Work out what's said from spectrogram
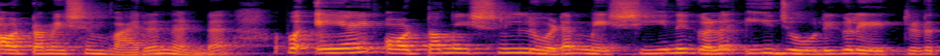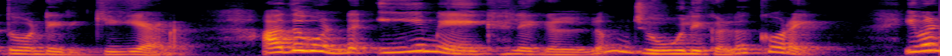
ഓട്ടോമേഷൻ വരുന്നുണ്ട്. അപ്പോൾ എ ഐ ഓട്ടോമേഷനിലൂടെ മെഷീനുകൾ ഈ ജോലികൾ ഏറ്റെടുത്തുകൊണ്ടിരിക്കുകയാണ്. അതുകൊണ്ട് ഈ മേഖലകളിലും ജോലികൾ കുറയും. ഈവൻ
